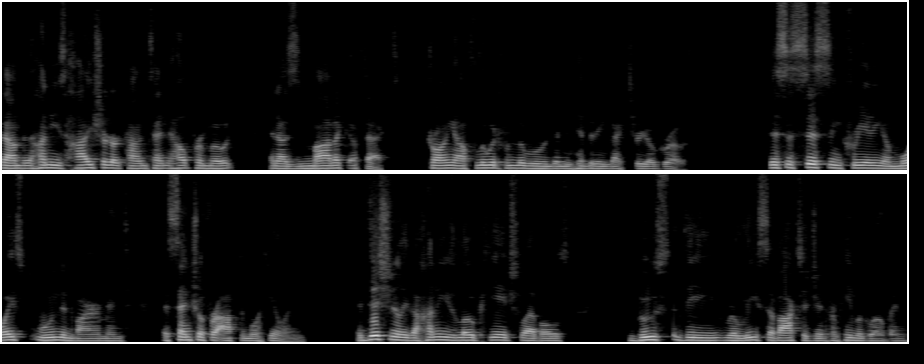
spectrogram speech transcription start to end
found that honey's high sugar content helped promote an osmotic effect, drawing out fluid from the wound and inhibiting bacterial growth. This assists in creating a moist wound environment essential for optimal healing. Additionally, the honey's low pH levels boost the release of oxygen from hemoglobin,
